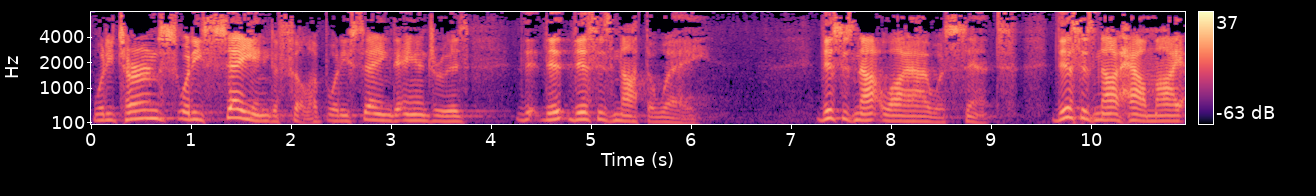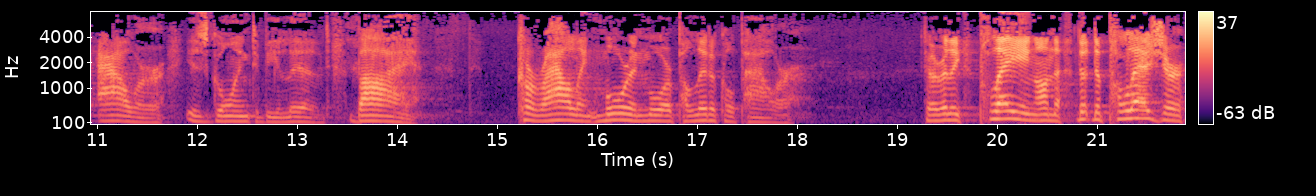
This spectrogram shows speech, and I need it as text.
what he turns, what he's saying to Philip, what he's saying to Andrew is, th- th- this is not the way. This is not why I was sent. This is not how my hour is going to be lived by corralling more and more political power to really playing on the, the, the pleasure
